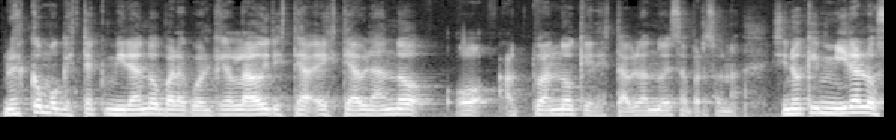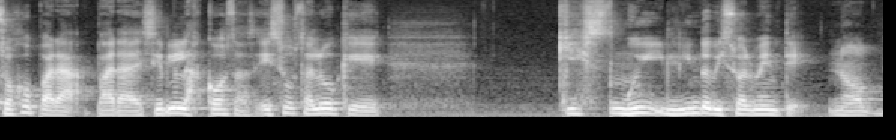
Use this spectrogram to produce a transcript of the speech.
No es como que esté mirando para cualquier lado y te esté, esté hablando o actuando que le está hablando a esa persona. Sino que mira los ojos para, para decirle las cosas. Eso es algo que, que es muy lindo visualmente. No,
